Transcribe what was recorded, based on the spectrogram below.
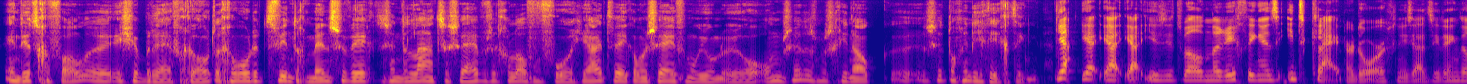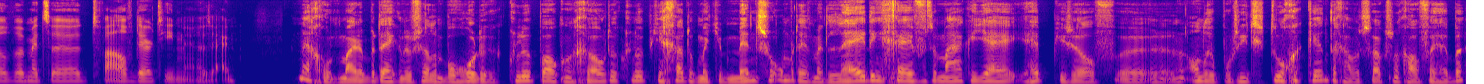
In dit geval uh, is je bedrijf groter geworden. 20 mensen werken. Dat zijn de laatste cijfers, ik geloof van vorig jaar. 2,7 miljoen euro omzet. Dus misschien ook, uh, zit nog in die richting. Ja, ja, ja, ja, je zit wel in de richting. Het is iets kleiner, de organisatie. Ik denk dat we met uh, 12, 13 zijn. Nou goed, maar dat betekent dus wel een behoorlijke club, ook een grote club. Je gaat ook met je mensen om. Het heeft met leidinggeven te maken. Jij hebt jezelf uh, een andere positie toegekend. Daar gaan we het straks nog over hebben.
